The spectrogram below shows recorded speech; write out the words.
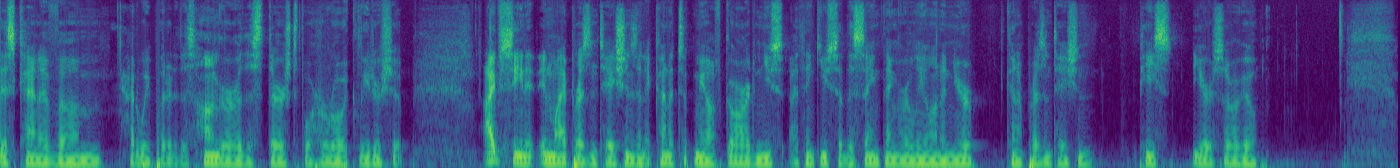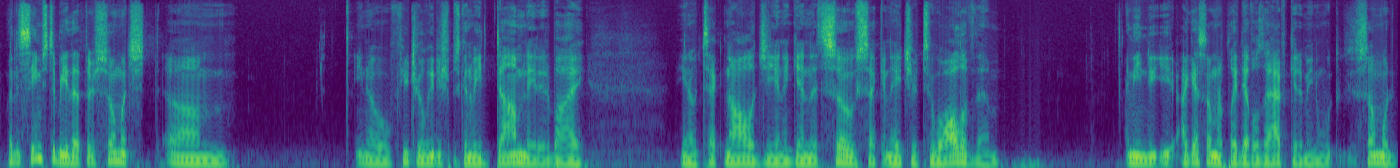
this kind of um, how do we put it this hunger or this thirst for heroic leadership. I've seen it in my presentations and it kind of took me off guard and you i think you said the same thing early on in your kind of presentation piece a year or so ago. But it seems to be that there's so much um, you know future leadership is going to be dominated by you know technology and again it's so second nature to all of them I mean, I guess I'm going to play devil's advocate. I mean, some would,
